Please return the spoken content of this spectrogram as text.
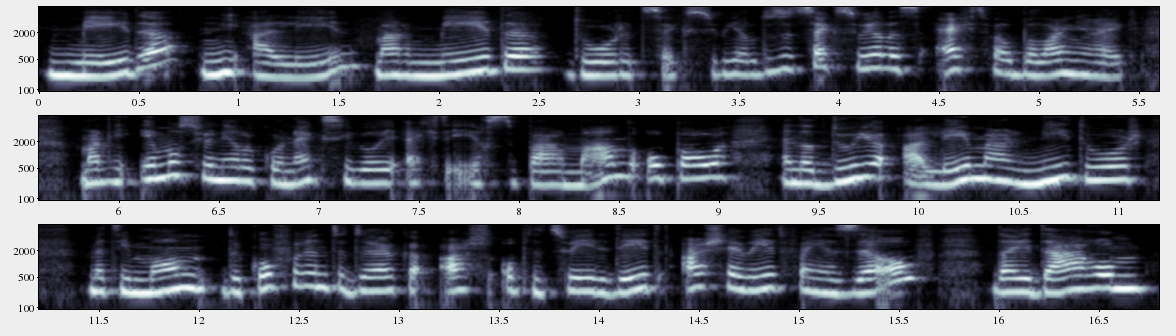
mede, niet alleen, maar mede door het seksuele. Dus het seksuele is echt wel belangrijk. Maar die emotionele connectie wil je echt de eerste paar maanden opbouwen. En dat doe je alleen maar niet door met die man de koffer in te duiken als, op de tweede date. Als jij weet van jezelf dat je daarom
